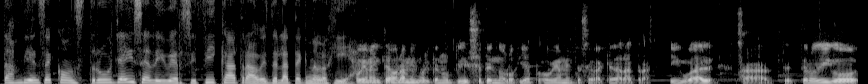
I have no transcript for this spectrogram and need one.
también se construye y se diversifica a través de la tecnología. Obviamente ahora mismo el que no utilice tecnología pues obviamente se va a quedar atrás. Igual, o sea, te, lo digo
